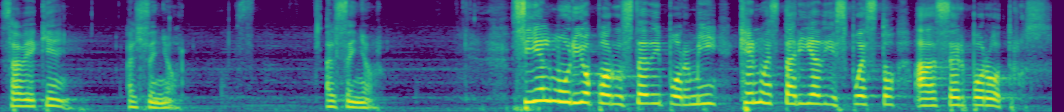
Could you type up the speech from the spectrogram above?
¿Sabe quién? Al Señor al Señor. Si Él murió por usted y por mí, ¿qué no estaría dispuesto a hacer por otros?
